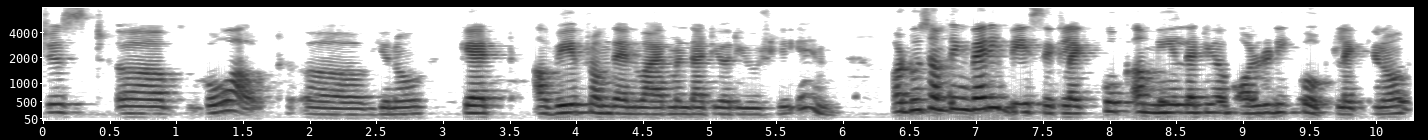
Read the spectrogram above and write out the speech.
just uh, go out uh, you know get away from the environment that you're usually in or do something very basic like cook a meal that you have already cooked like you know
